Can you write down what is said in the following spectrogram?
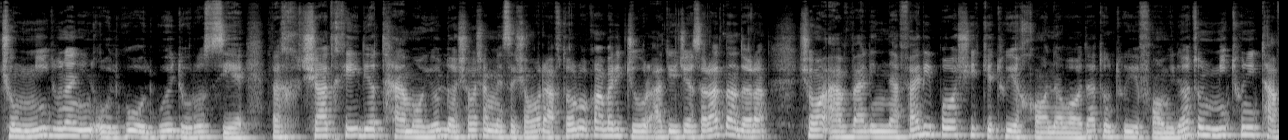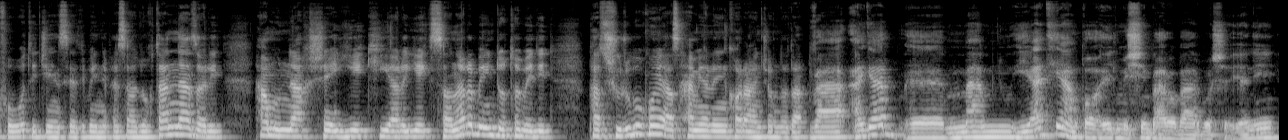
چون می‌دونن این الگو الگوی درستیه و شاید خیلی تمایل داشته باشن مثل شما رفتار بکنن ولی جرأت یا جسارت ندارن. شما اولین نفری باشید که توی خانوادهتون توی فامیلاتون می‌تونید تفاوت جنسیتی بین پسر و دختر نذارید. همون نقشه یکی رو یکسانه رو به این دوتا بدید. پس شروع بکنید از همین این کار انجام دادن. و اگر ممنوعیتی هم قائل میشیم برابر باشه. یعنی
